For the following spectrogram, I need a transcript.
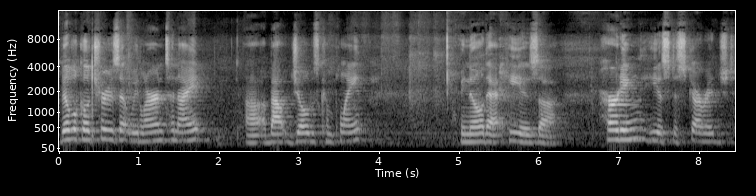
biblical truths that we learned tonight uh, about Job's complaint. We know that he is uh, hurting, he is discouraged,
